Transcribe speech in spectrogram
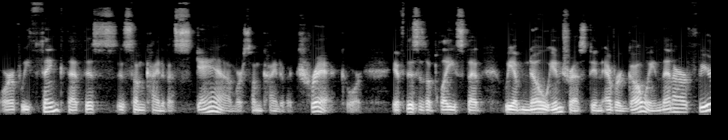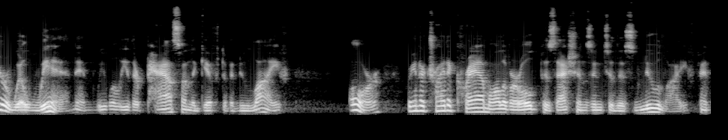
or if we think that this is some kind of a scam or some kind of a trick, or if this is a place that we have no interest in ever going, then our fear will win and we will either pass on the gift of a new life or we're going to try to cram all of our old possessions into this new life and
